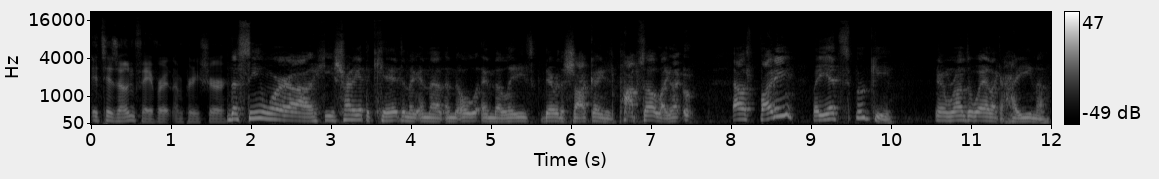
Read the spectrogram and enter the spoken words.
It's his own favorite, I'm pretty sure. The scene where uh, he's trying to get the kids and the and the and the, old, and the ladies there with the shotgun, he just pops out like, like that was funny, but yet spooky, and runs away like a hyena.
